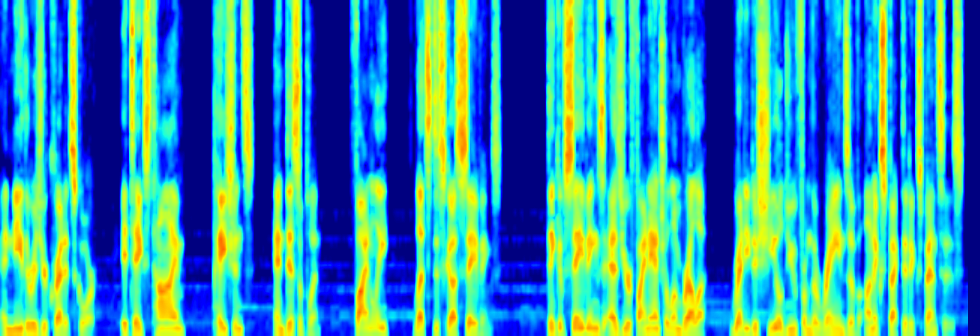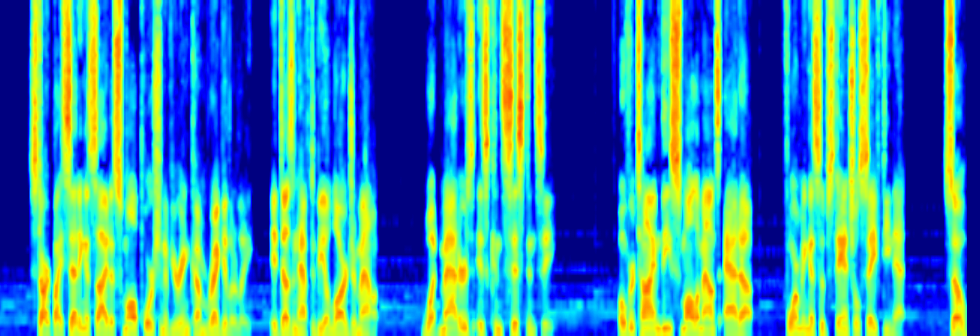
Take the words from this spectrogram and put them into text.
and neither is your credit score. It takes time, patience, and discipline. Finally, let's discuss savings. Think of savings as your financial umbrella, ready to shield you from the rains of unexpected expenses. Start by setting aside a small portion of your income regularly. It doesn't have to be a large amount. What matters is consistency. Over time these small amounts add up, forming a substantial safety net. So,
